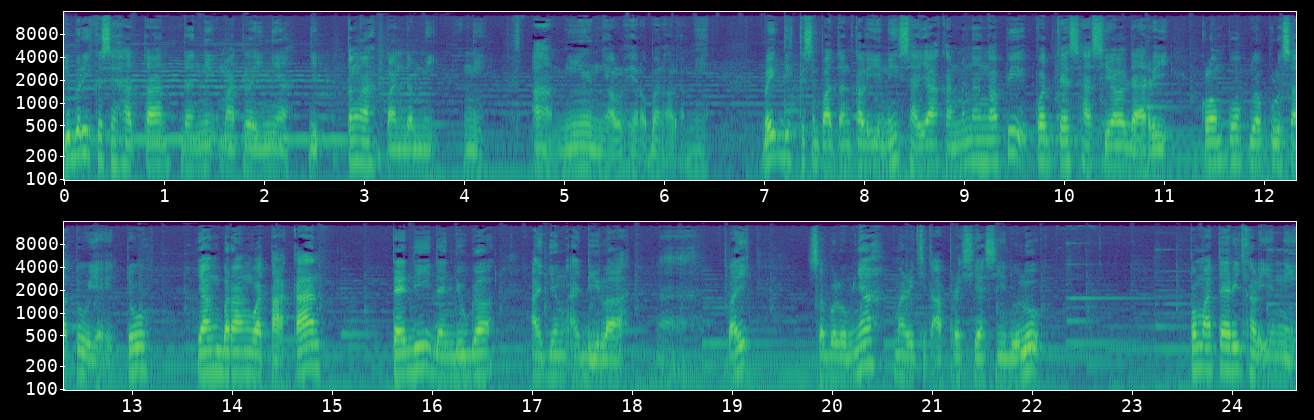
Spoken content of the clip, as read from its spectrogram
diberi kesehatan dan nikmat lainnya di tengah pandemi ini. Amin ya Allah ya Rabbal Alamin. Baik di kesempatan kali ini saya akan menanggapi podcast hasil dari kelompok 21 yaitu yang beranggotakan Teddy dan juga Ajeng Adila. Nah, baik sebelumnya mari kita apresiasi dulu pemateri kali ini.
